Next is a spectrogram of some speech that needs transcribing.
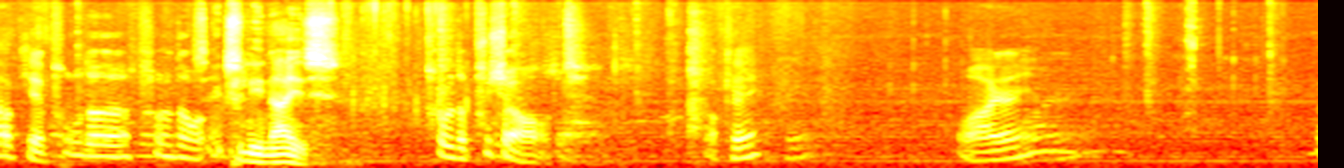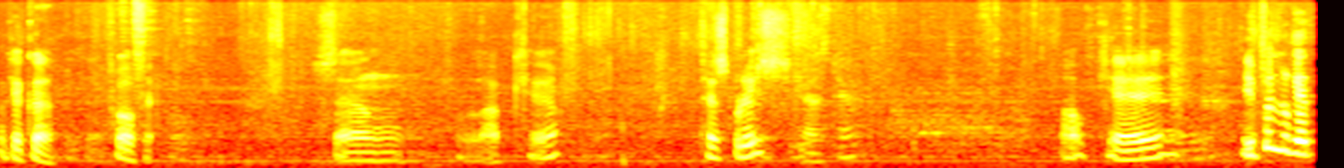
Okay, pull the pull the Actually nice. pull the push out. Okay. Wire in. Okay, good. Perfect. Then lock here. Test please. Okay. If you look at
